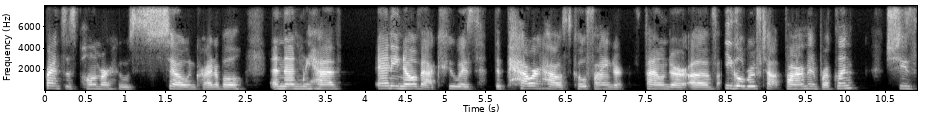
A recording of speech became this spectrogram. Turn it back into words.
Frances Palmer, who's so incredible. And then we have Annie Novak, who is the powerhouse co-founder founder of Eagle Rooftop Farm in Brooklyn. She's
